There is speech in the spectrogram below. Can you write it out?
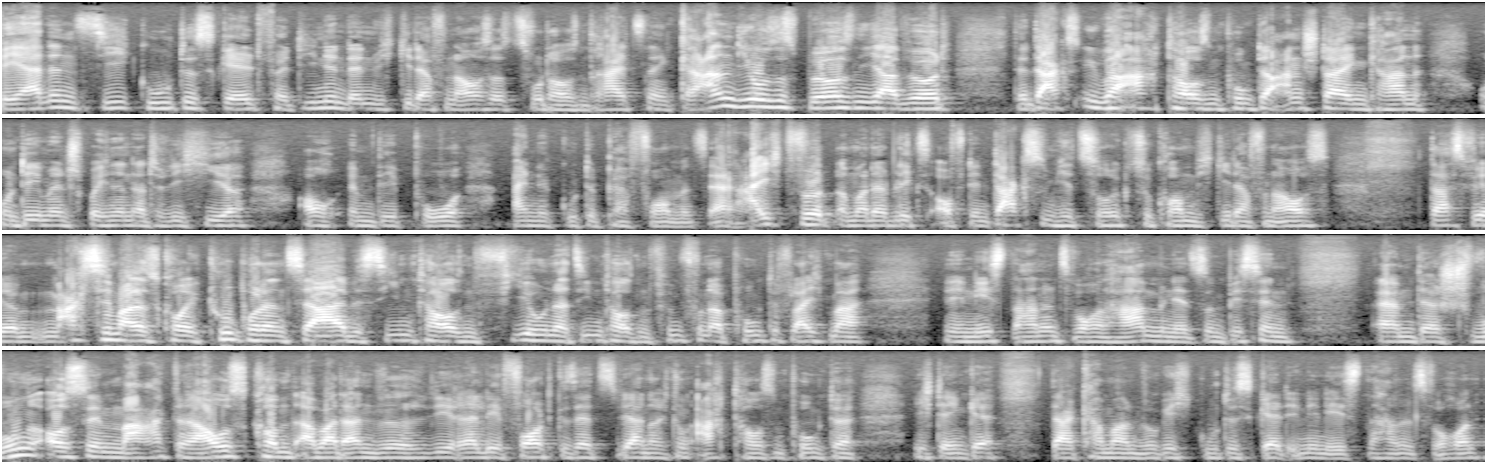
werden Sie gutes Geld verdienen, denn ich gehe davon aus, dass 2013 ein grandioses Börsenjahr wird, der DAX über 8000 Punkte ansteigen kann und dementsprechend natürlich hier auch im Depot eine gute Performance erreicht wird. Nochmal der Blick auf den DAX, um hier zurückzukommen. Ich gehe davon aus, dass wir maximales Korrekturpotenzial bis 7400, 7500 Punkte vielleicht mal in den nächsten Handelswochen haben, wenn jetzt so ein bisschen ähm, der Schwung aus dem Markt rauskommt, aber dann würde die Rallye fortgesetzt werden Richtung 8000 Punkte. Ich denke, da kann man wirklich gutes Geld in den nächsten Handelswochen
